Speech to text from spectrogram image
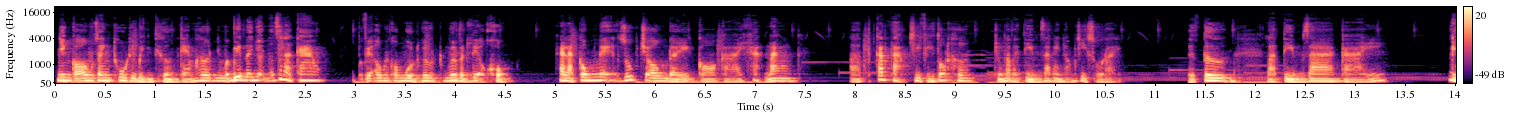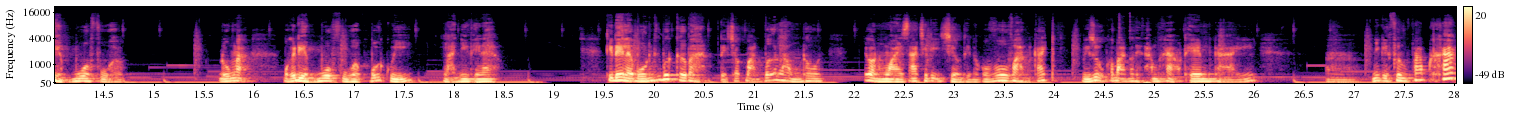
Nhưng có ông doanh thu thì bình thường kém hơn, nhưng mà biên lợi nhuận nó rất là cao. Bởi vì ông ấy có nguồn nguyên vật liệu khủng. Hay là công nghệ giúp cho ông đấy có cái khả năng à, cắt giảm chi phí tốt hơn. Chúng ta phải tìm ra cái nhóm chỉ số đấy. Thứ tư là tìm ra cái điểm mua phù hợp. Đúng không ạ? Một cái điểm mua phù hợp mỗi quý là như thế nào? Thì đây là bốn cái bước cơ bản để cho các bạn vỡ lòng thôi. Thế còn ngoài ra trên thị trường thì nó có vô vàn cách. Ví dụ các bạn có thể tham khảo thêm cái uh, những cái phương pháp khác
